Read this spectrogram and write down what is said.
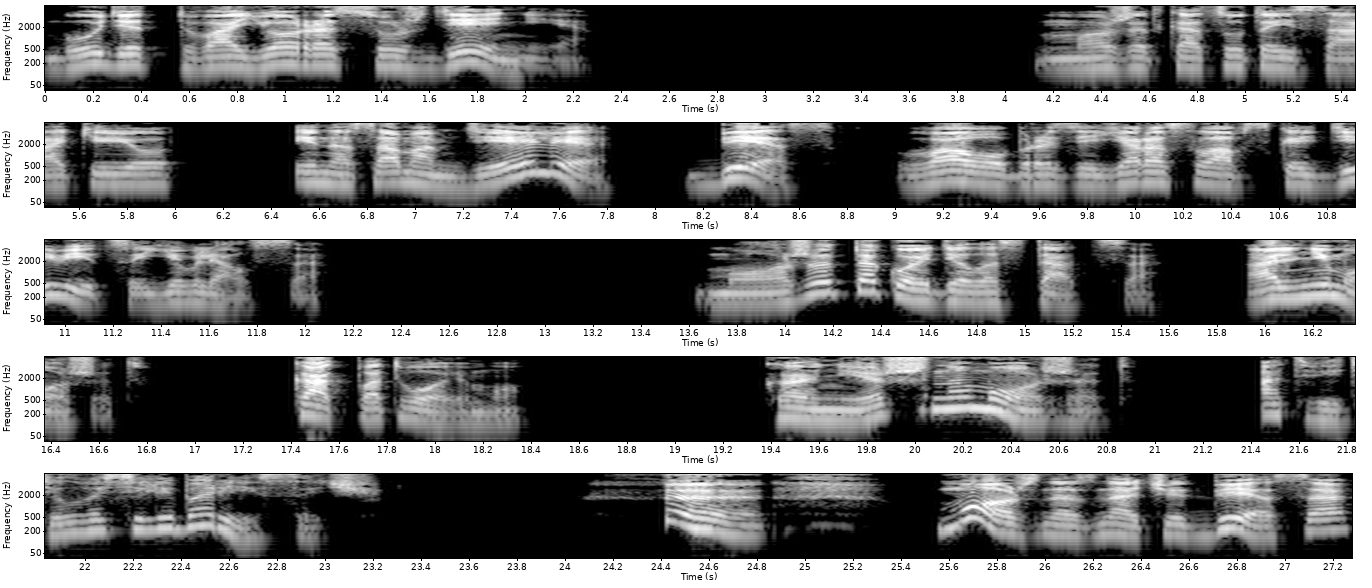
будет твое рассуждение. Может, к отцу-то Исаакию и на самом деле бес во образе ярославской девицы являлся? Может такое дело статься, аль не может? Как по-твоему? «Конечно, может», — ответил Василий Борисович. можно, значит, беса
